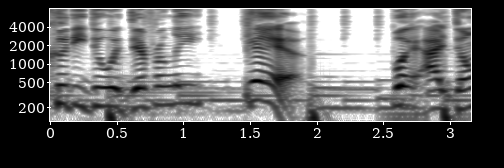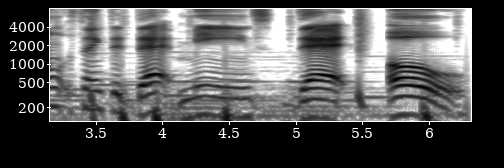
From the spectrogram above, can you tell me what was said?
Could he do it differently? Yeah. But I don't think that that means that, oh,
